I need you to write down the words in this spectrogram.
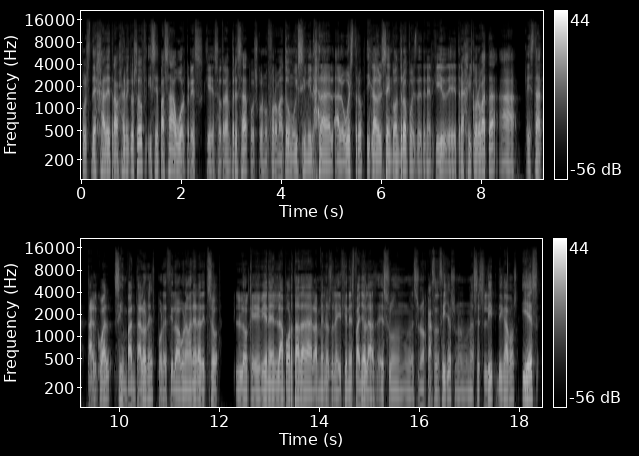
pues deja de trabajar en Microsoft y se pasa a WordPress, que es otra empresa, pues con un formato muy similar al, vuestro. Y claro, él se encontró pues de tener que ir de traje y corbata a estar tal cual, sin pantalones, por decirlo de alguna manera. De hecho, lo que viene en la portada, al menos de la edición española, es, un, es unos calzoncillos, unos slip, digamos, y es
